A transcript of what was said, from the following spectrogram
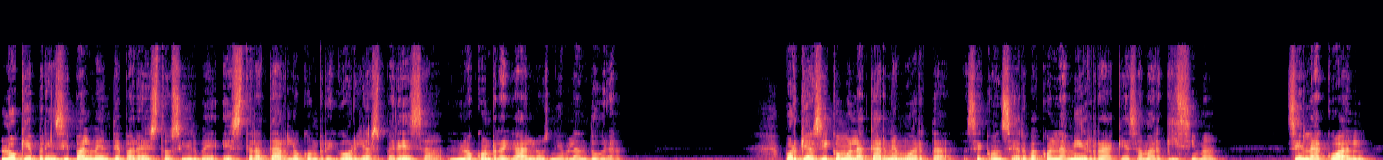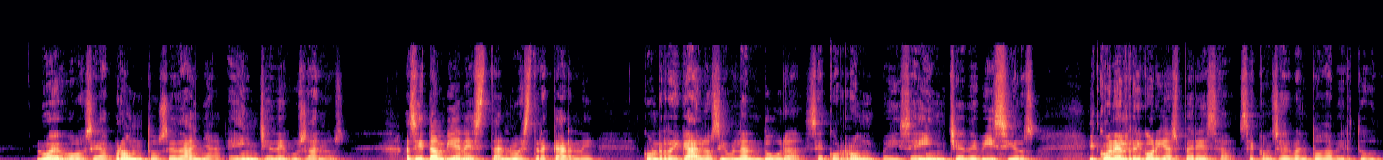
lo que principalmente para esto sirve es tratarlo con rigor y aspereza, no con regalos ni blandura. Porque así como la carne muerta se conserva con la mirra, que es amarguísima, sin la cual luego, o sea, pronto se daña e hinche de gusanos, Así también esta nuestra carne, con regalos y blandura, se corrompe y se hinche de vicios, y con el rigor y aspereza se conserva en toda virtud.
